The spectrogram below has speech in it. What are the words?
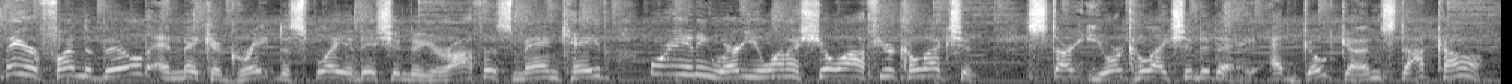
They are fun to build and make a great display addition to your office, man cave, or anywhere you want to show off your collection. Start your collection today at goatguns.com.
